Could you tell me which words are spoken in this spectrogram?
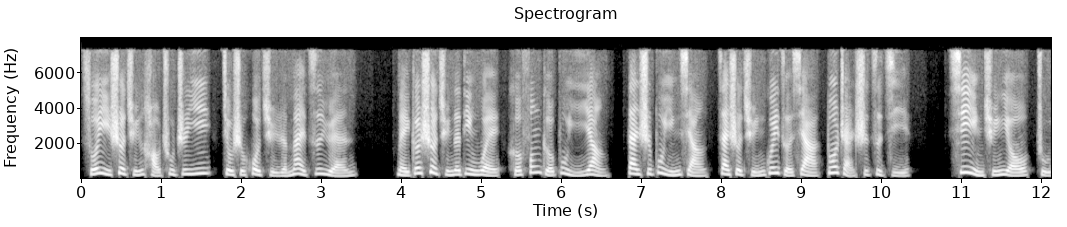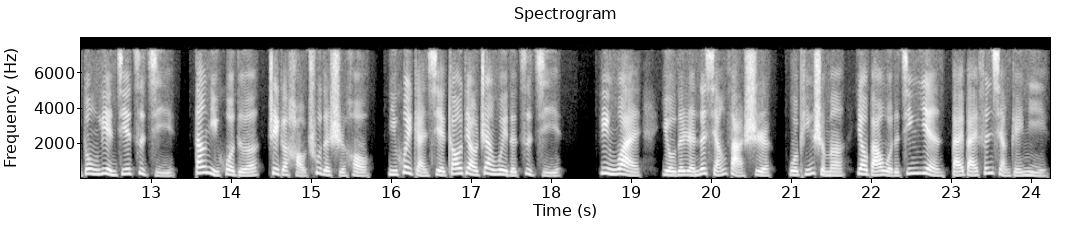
所以社群好处之一就是获取人脉资源。每个社群的定位和风格不一样，但是不影响在社群规则下多展示自己。吸引群友主动链接自己。当你获得这个好处的时候，你会感谢高调站位的自己。另外，有的人的想法是，我凭什么要把我的经验白白分享给你？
